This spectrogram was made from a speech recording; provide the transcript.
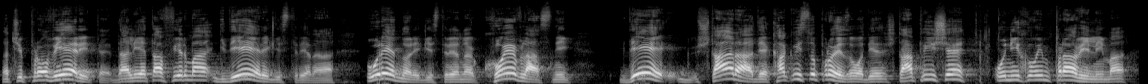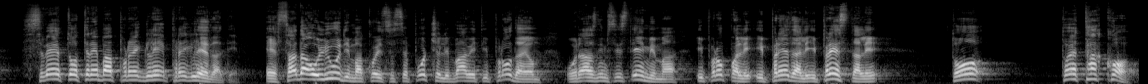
Znači provjerite da li je ta firma gdje je registrirana, uredno registrirana, ko je vlasnik, gdje, šta rade, kakvi su proizvodi, šta piše u njihovim pravilima. Sve to treba pregledati. E sada o ljudima koji su se počeli baviti prodajom u raznim sistemima i propali i predali i prestali, to, to je tako.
